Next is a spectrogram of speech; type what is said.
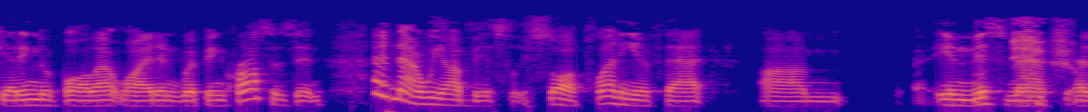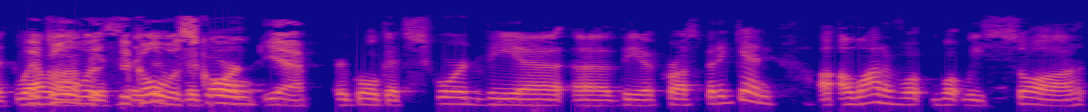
getting the ball out wide and whipping crosses in. And now we obviously saw plenty of that um, in this match as well. the goal was obviously, the goal was scored. goal- yeah, the goal gets scored via uh, via cross. But again, a, a lot of what, what we saw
